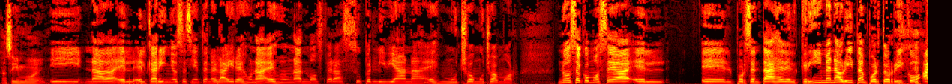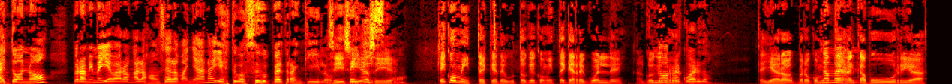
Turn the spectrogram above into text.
Así mismo, ¿eh? Y nada, el, el cariño se siente en el aire, es una, es una atmósfera súper liviana, es mucho, mucho amor. No sé cómo sea el, el porcentaje del crimen ahorita en Puerto Rico, I don't know, pero a mí me llevaron a las 11 de la mañana y estuvo súper tranquilo. Sí, sí, así, ¿eh? bellísimo. ¿Qué comiste que te gustó? ¿Qué comiste que recuerde? Algo que No comiste? recuerdo. Te llevaron, pero comiste me- alcapurria,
